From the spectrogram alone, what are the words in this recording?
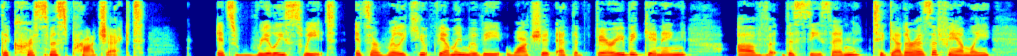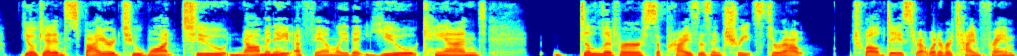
The Christmas Project, it's really sweet. It's a really cute family movie. Watch it at the very beginning of the season together as a family. You'll get inspired to want to nominate a family that you can deliver surprises and treats throughout 12 days throughout whatever time frame.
